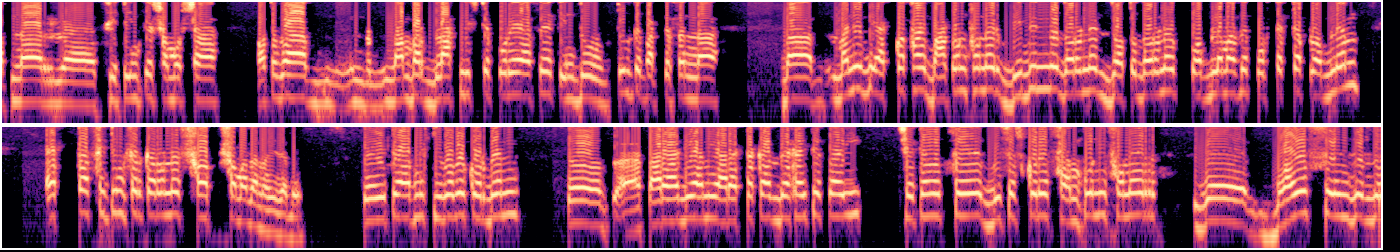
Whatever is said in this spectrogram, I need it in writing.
আপনার সেটিংস এর সমস্যা অথবা নাম্বার ব্ল্যাক লিস্টে পড়ে আছে কিন্তু তুলতে পারতেছেন না বা মানে এক কথায় বাটন ফোনের বিভিন্ন ধরনের যত ধরনের প্রবলেম আছে প্রত্যেকটা প্রবলেম একটা সেটিংস এর কারণে সব সমাধান হয়ে যাবে। তো এটা আপনি কীভাবে করবেন? তো তার আগে আমি আর একটা কাজ দেখাইতে চাই, সেটা হচ্ছে বিশেষ করে স্যাম্পনি ফোনের যে ভয়েস চেঞ্জের যে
